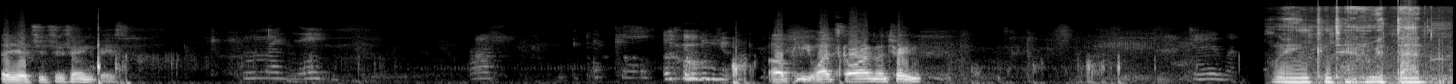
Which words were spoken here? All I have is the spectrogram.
Oh yeah, choo choo train, Grace. Oh, you. Oh, Pete, what's going on the train? Playing content with that.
